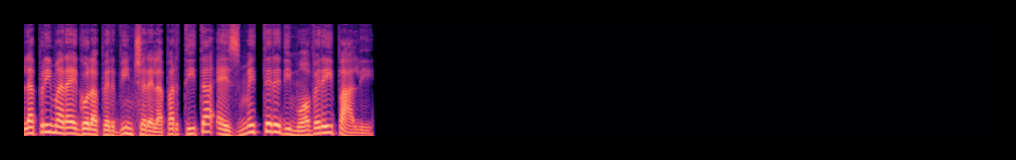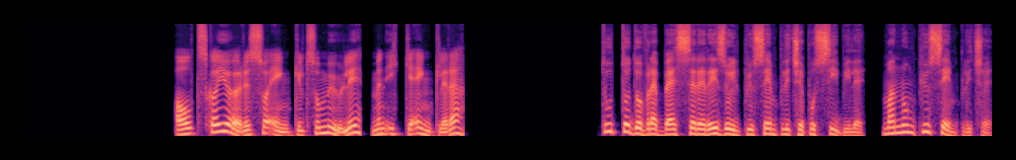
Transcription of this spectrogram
La prima regola per vincere la partita è smettere di muovere i pali. Alt skal gjøres så enkelt som mulig, men ikke enklere. Tutto dovrebbe essere reso il più semplice possibile, ma non più semplice.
